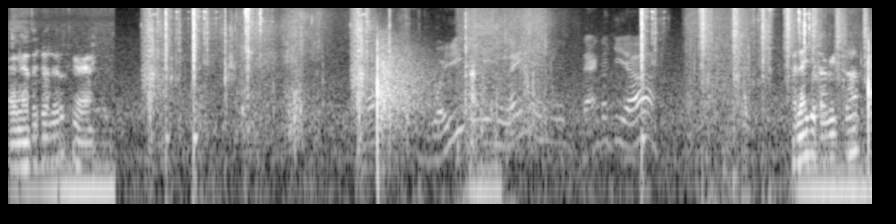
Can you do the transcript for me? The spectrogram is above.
à nè tao cho nước nè. Quỷ mày lấy đạn tao chi vậy? Mày lấy cho tao cái kết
